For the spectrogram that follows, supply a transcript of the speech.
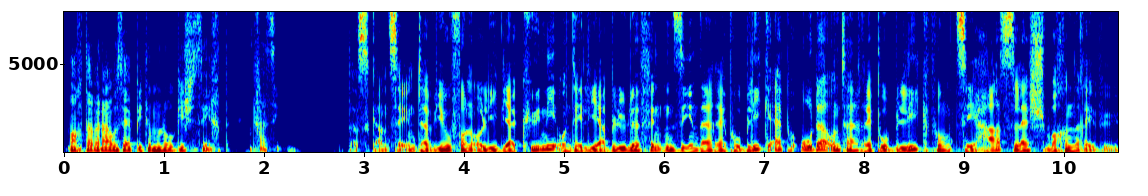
macht aber auch aus epidemiologischer Sicht keinen Sinn. Das ganze Interview von Olivia Kühni und Elia Blühle finden Sie in der Republik-App oder unter republik.ch slash Wochenrevue.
